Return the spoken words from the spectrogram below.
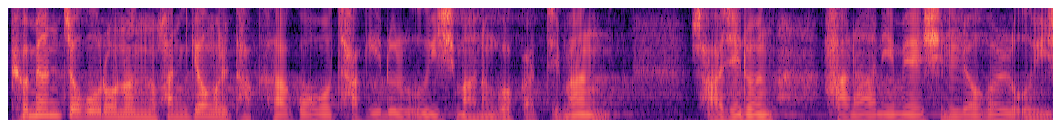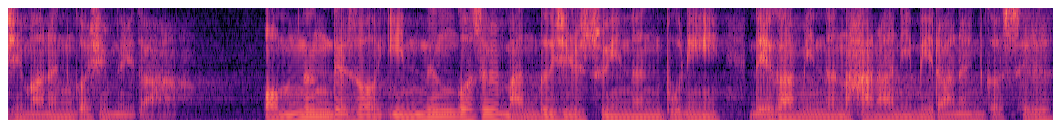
표면적으로는 환경을 탓하고 자기를 의심하는 것 같지만 사실은 하나님의 실력을 의심하는 것입니다. 없는 데서 있는 것을 만드실 수 있는 분이 내가 믿는 하나님이라는 것을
